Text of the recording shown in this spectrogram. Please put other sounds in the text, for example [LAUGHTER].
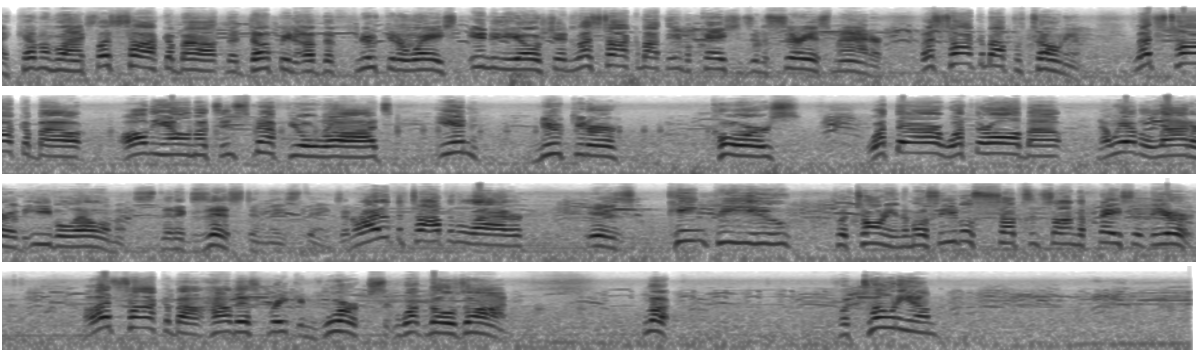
Hi, Kevin Blanch. Let's talk about the dumping of the nuclear waste into the ocean. Let's talk about the implications in a serious manner. Let's talk about plutonium. Let's talk about all the elements in spent fuel rods, in nuclear cores, what they are, what they're all about. Now we have a ladder of evil elements that exist in these things. And right at the top of the ladder is King PU plutonium, the most evil substance on the face of the earth. Now let's talk about how this freaking works and what goes on. Look, plutonium,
